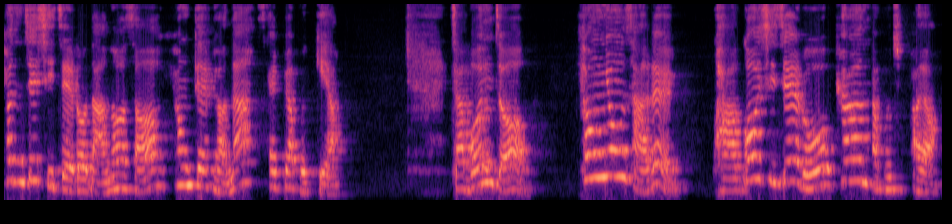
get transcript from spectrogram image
현재 시제로 나눠서 형태 변화 살펴볼게요. 자, 먼저 형용사를 과거 시제로 표현하고 싶어요.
